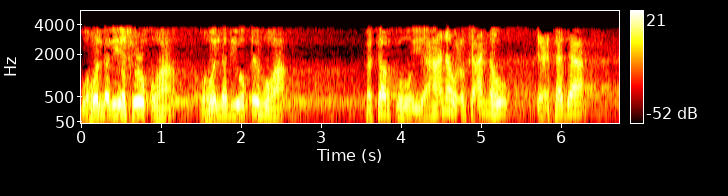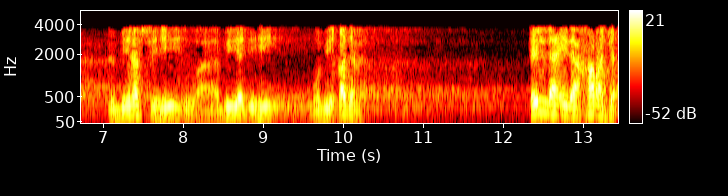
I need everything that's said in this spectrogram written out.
وهو الذي يسوقها وهو الذي يوقفها فتركه إياها نوع كأنه اعتدى بنفسه وبيده وبقدمه. إلا إذا خرجت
